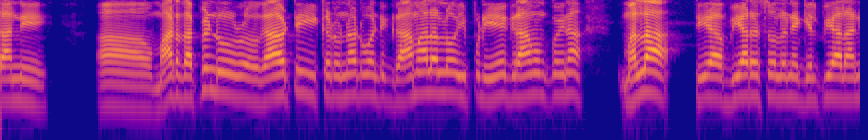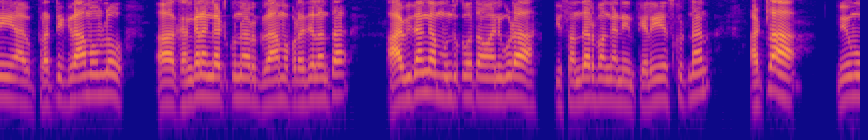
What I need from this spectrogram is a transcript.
దాన్ని మాట తప్పిండు కాబట్టి ఇక్కడ ఉన్నటువంటి గ్రామాలలో ఇప్పుడు ఏ గ్రామం పోయినా మళ్ళా టీ బీఆర్ఎస్ వాళ్ళనే గెలిపించాలని ప్రతి గ్రామంలో కంకణం కట్టుకున్నారు గ్రామ ప్రజలంతా. ఆ విధంగా ముందుకోతామని కూడా ఈ సందర్భంగా నేను తెలియజేసుకుంటున్నాను. అట్లా మేము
